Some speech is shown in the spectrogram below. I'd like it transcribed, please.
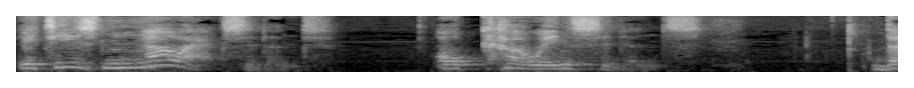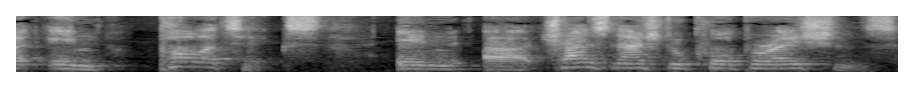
it is no accident or coincidence that in politics, in uh, transnational corporations,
